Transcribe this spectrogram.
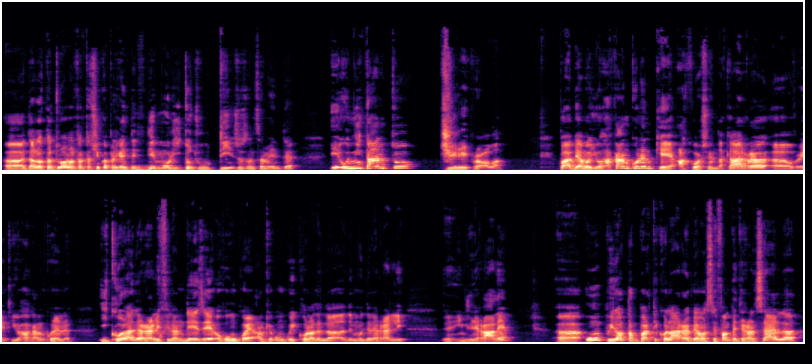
Uh, dall'81 all'85 ha praticamente demolito tutti sostanzialmente e ogni tanto ci riprova poi abbiamo Juha Kankunen che ha corso in Dakar, uh, ovviamente Juha Kankunen icona del rally finlandese o comunque anche comunque icona del, del mondiale rally eh, in generale. Uh, un pilota in particolare abbiamo Stefan Petransel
